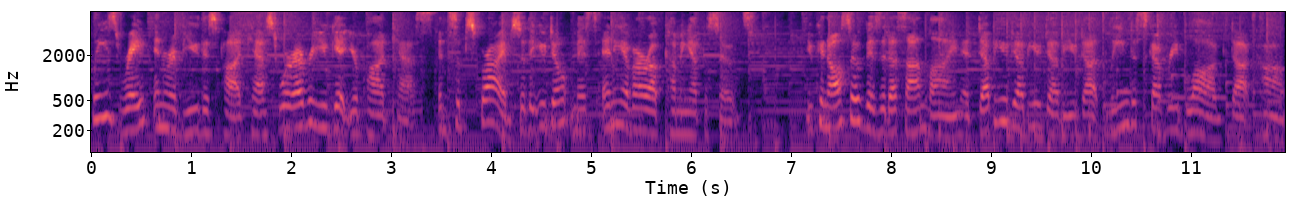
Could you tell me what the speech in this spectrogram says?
Please rate and review this podcast wherever you get your podcasts and subscribe so that you don't miss any of our upcoming episodes. You can also visit us online at www.leandiscoveryblog.com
